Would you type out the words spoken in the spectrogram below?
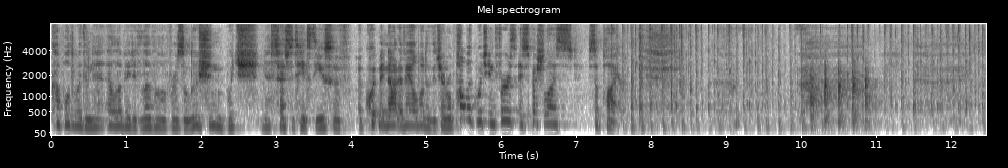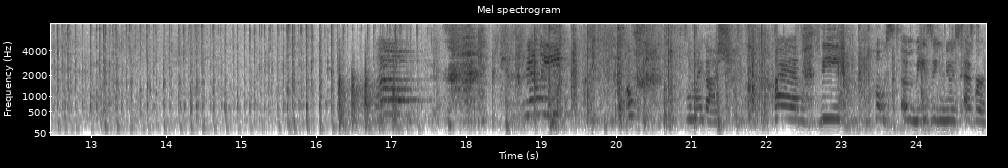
coupled with an elevated level of resolution, which necessitates the use of equipment not available to the general public, which infers a specialized supplier. Hello? Billy? Oh, oh my gosh. I have the most amazing news ever.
